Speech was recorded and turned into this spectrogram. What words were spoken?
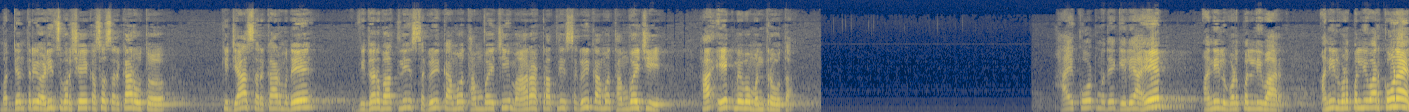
मध्यंतरी अडीच वर्षे एक असं सरकार होतं की ज्या सरकारमध्ये विदर्भातली सगळी कामं थांबवायची महाराष्ट्रातली सगळी कामं थांबवायची हा एकमेव मंत्र होता. हायकोर्टमध्ये गेले आहेत अनिल वडपल्लीवार. अनिल वडपल्लीवार कोण आहेत?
